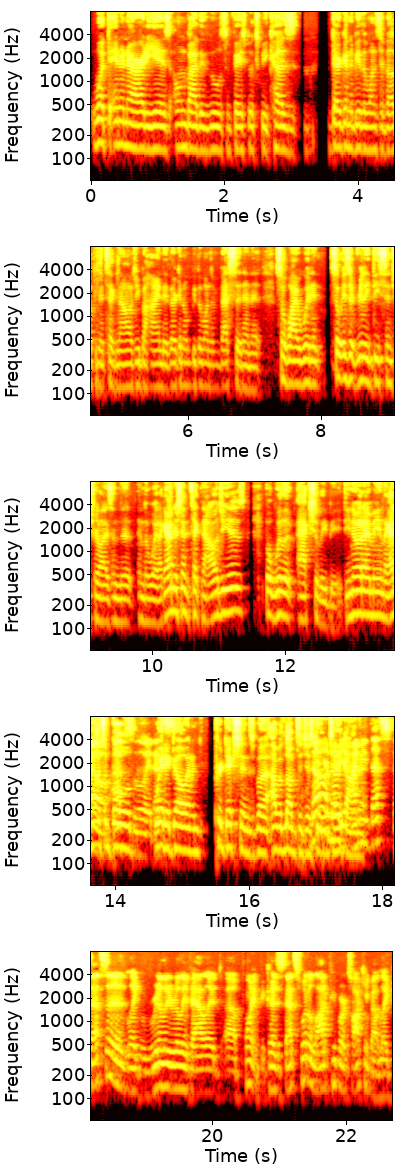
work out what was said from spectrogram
what the internet already is, owned by the Googles and Facebooks, because they're going to be the ones developing the technology behind it. They're going to be the ones invested in it. So why wouldn't? So is it really decentralized in the in the way? Like I understand the technology is, but will it actually be? Do you know what I mean? Like I know it's a Oh, bold way to go and predictions, but I would love to just no, get your no, take yeah. on I it. I mean, that's that's a like really really valid uh, point because that's what a lot of people are talking about. Like,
